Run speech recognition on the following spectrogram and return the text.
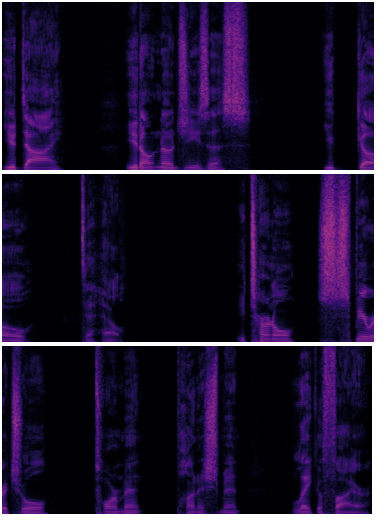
You die, you don't know Jesus, you go to hell. Eternal, spiritual torment, punishment, lake of fire.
